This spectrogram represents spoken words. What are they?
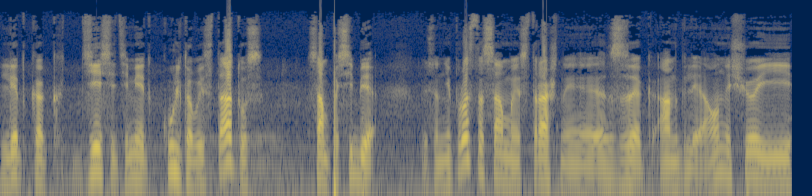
лет как 10 имеет культовый статус сам по себе – то есть он не просто самый страшный зэк Англии, а он еще и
